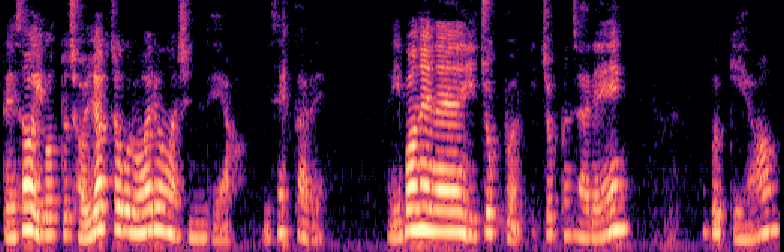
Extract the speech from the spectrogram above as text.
그래서 이것도 전략적으로 활용하시면 돼요. 이 색깔을. 이번에는 이쪽 분, 이쪽 분 차례 해볼게요.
